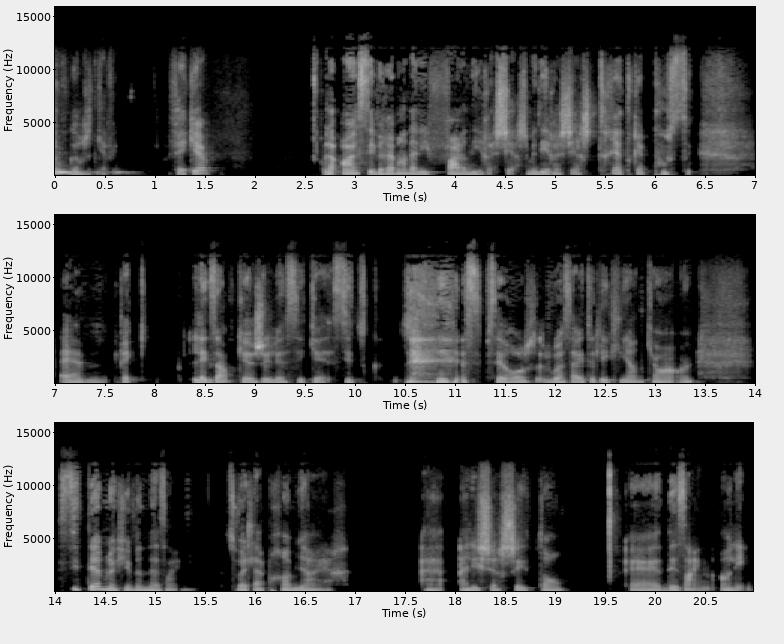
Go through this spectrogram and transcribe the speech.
Gorgée de café. Fait que le 1, c'est vraiment d'aller faire des recherches, mais des recherches très, très poussées. fait que l'exemple que j'ai, là, c'est que si tu. c'est drôle, je vois ça avec toutes les clientes qui ont un 1. Si tu aimes le human design, tu vas être la première à aller chercher ton euh, design en ligne.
